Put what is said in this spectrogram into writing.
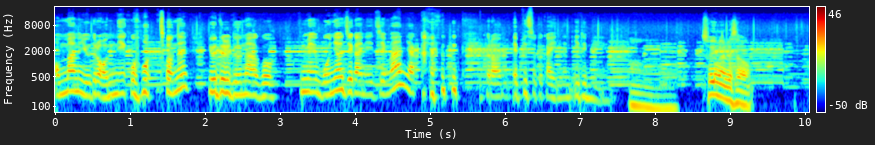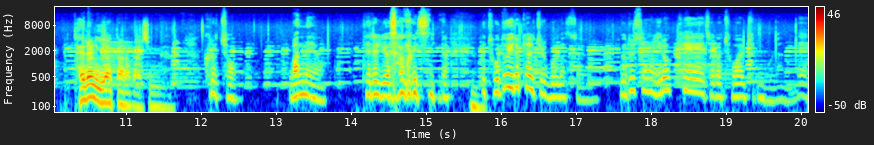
엄마는 요들 언니고 저는 요들 누나고 분명히 모녀지간이지만 약간 그런 에피소드가 있는 이름이에요. 어, 소위 말해서 대를 이었다라고 할 수 있나요? 그렇죠. 맞네요. 대를 이어서 하고 있습니다. 음. 저도 이렇게 할 줄 몰랐어요. 요들송을 이렇게 제가 좋아할 줄은 몰랐는데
